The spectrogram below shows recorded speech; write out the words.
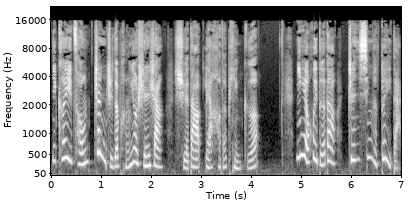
你可以从正直的朋友身上学到良好的品格。你也会得到真心的对待。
